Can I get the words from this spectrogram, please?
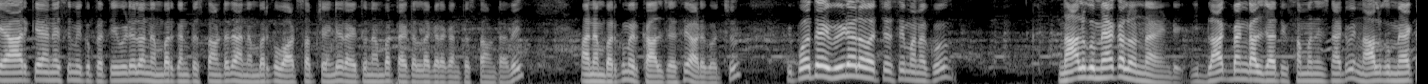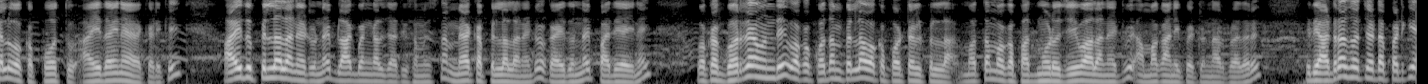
కేఆర్కే అనేసి మీకు ప్రతి వీడియోలో నెంబర్ కనిపిస్తూ ఉంటుంది. ఆ నెంబర్కి వాట్సాప్ చేయండి. రైతు నెంబర్ టైటిల్ దగ్గర కనిపిస్తూ ఉంటుంది. ఆ నెంబర్కు మీరు కాల్ చేసి అడగొచ్చు. ఇకపోతే ఈ వీడియోలో వచ్చేసి మనకు నాలుగు మేకలు ఉన్నాయండి. ఈ బ్లాక్ బెంగాల్ జాతికి సంబంధించినవి నాలుగు మేకలు ఒక పోతు ఐదైనాయి అక్కడికి. ఐదు పిల్లలు అనేవి ఉన్నాయి. బ్లాక్ బెంగాల్ జాతికి సంబంధించిన మేక పిల్లలు అనేవి ఒక ఐదు ఉన్నాయి పది అయినాయి. ఒక గొర్రె ఉంది ఒక కొదం పిల్ల ఒక పొట్టెల పిల్ల. మొత్తం ఒక పదమూడు జీవాలు అనేటివి అమ్మకానికి పెట్టున్నారు బ్రదర్. ఇది అడ్రస్ వచ్చేటప్పటికి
